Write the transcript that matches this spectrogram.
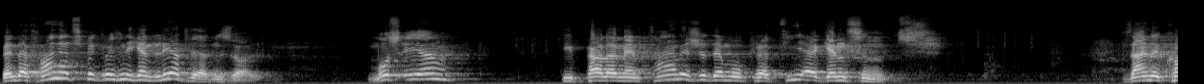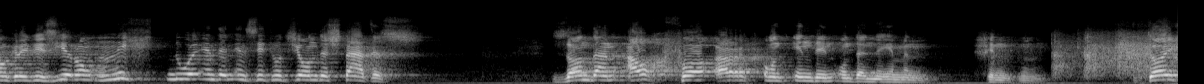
Wenn der Freiheitsbegriff nicht entleert werden soll, muss er die parlamentarische Demokratie ergänzend seine Konkretisierung nicht nur in den Institutionen des Staates, sondern auch vor Ort und in den Unternehmen finden. Durch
